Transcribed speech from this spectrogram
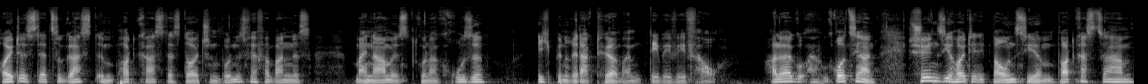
Heute ist er zu Gast im Podcast des Deutschen Bundeswehrverbandes. Mein Name ist Gunnar Kruse. Ich bin Redakteur beim DBWV. Hallo Herr Grozian, schön Sie heute bei uns hier im Podcast zu haben.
